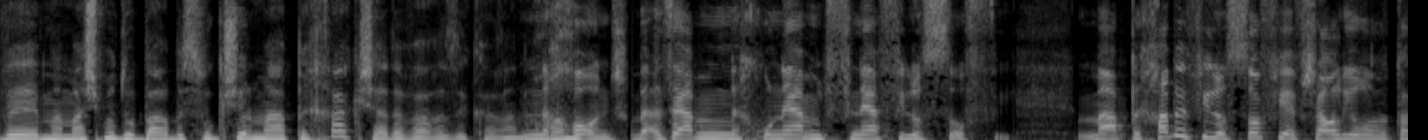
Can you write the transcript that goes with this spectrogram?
וממש מדובר בסוג של מהפכה כשהדבר הזה קרה, נכון? נכון, זה המכונה המפנה הפילוסופי. מהפכה בפילוסופיה אפשר לראות אותה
